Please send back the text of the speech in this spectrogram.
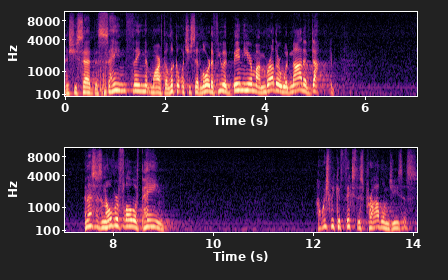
And she said the same thing that Martha. Look at what she said Lord, if you had been here, my brother would not have died. And this is an overflow of pain. I wish we could fix this problem, Jesus.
